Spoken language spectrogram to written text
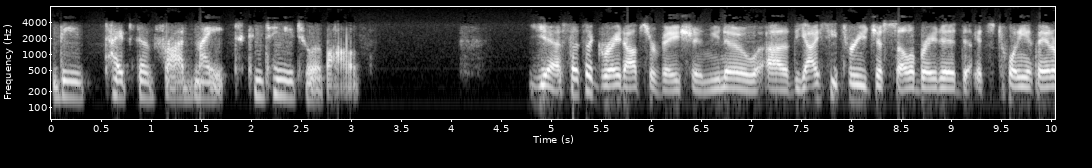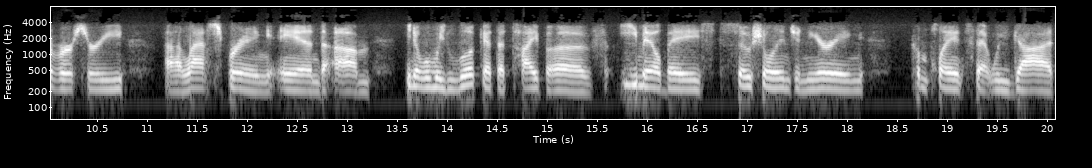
these types of fraud might continue to evolve? Yes, that's a great observation. You know, uh, the IC3 just celebrated its 20th anniversary uh, last spring, and um, you know, when we look at the type of email-based social engineering complaints that we got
